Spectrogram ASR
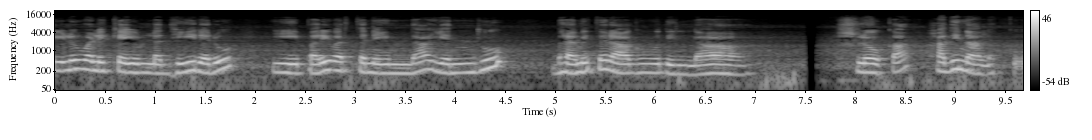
ತಿಳುವಳಿಕೆಯುಳ್ಳ ಧೀರರು ಈ ಪರಿವರ್ತನೆಯಿಂದ ಎಂದೂ ಭ್ರಮಿತರಾಗುವುದಿಲ್ಲ. ಶ್ಲೋಕ ಹದಿನಾಲ್ಕು.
